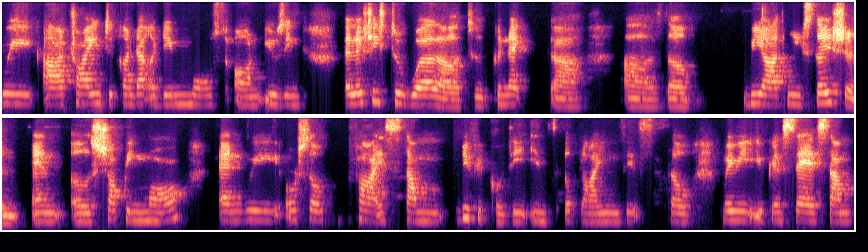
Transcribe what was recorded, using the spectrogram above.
we are trying to conduct a demos on using electric two-wheeler to connect uh, uh, the BRT station and a shopping mall. And we also find some difficulty in applying this. So maybe you can share some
